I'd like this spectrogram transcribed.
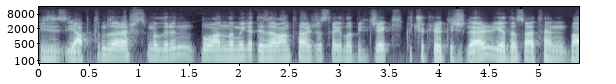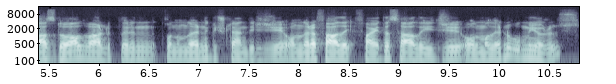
Biz yaptığımız araştırmaların bu anlamıyla dezavantajlı sayılabilecek küçük üreticiler ya da zaten bazı doğal varlıkların konumlarını güçlendirici, onlara fayda, fayda sağlayıcı olmalarını umuyoruz.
